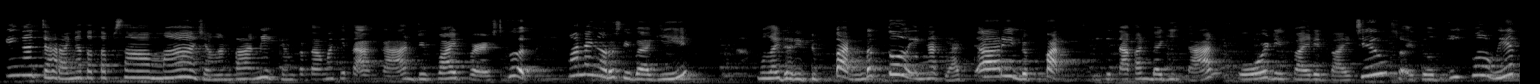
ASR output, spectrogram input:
Ingat caranya tetap sama, jangan panik. Yang pertama kita akan divide first. Good. Mana yang harus dibagi? Mulai dari depan, betul ingat ya, dari depan. Jadi kita akan bagikan 4 divided by 2, so it will be equal with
